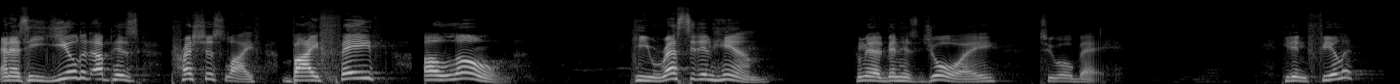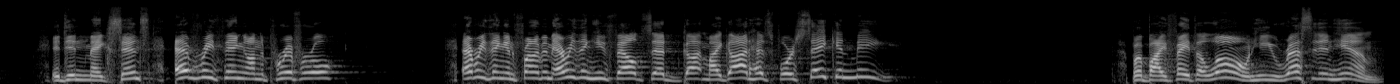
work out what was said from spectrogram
And as he yielded up his precious life by faith alone, he rested in him whom it had been his joy to obey. He didn't feel it, it didn't make sense. Everything on the peripheral, everything in front of him, everything he felt said, God, My God has forsaken me. But by faith alone, he rested in him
